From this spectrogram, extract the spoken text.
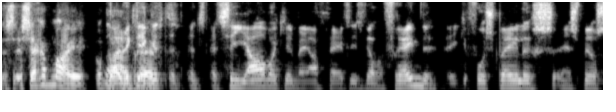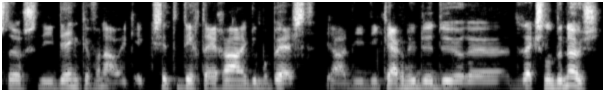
zeg het maar, wat Nou, ik denk het, het, het, het signaal wat je ermee afgeeft is wel een vreemde. Weet je, voor spelers en speelsters die denken van nou, ik, ik zit er dicht tegenaan, ik doe mijn best. Ja, die, die krijgen nu de deur, eh, de deksel op de neus.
